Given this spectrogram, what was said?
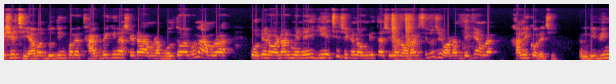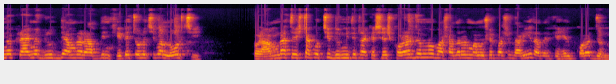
এসেছি, আবার দুদিন পরে থাকবে কিনা সেটা আমরা বলতে পারব না। আমরা কোর্টের অর্ডার মেনেই গিয়েছি, সেখানে অমৃতা সিংহের অর্ডার ছিল, সেই অর্ডার দেখে আমরা খালি করেছি। বিভিন্ন ক্রাইমের বিরুদ্ধে আমরা রাত দিন খেটে চলেছি বা লড়ছি। আমরা চেষ্টা করছি দুর্নীতিটাকে শেষ করার জন্য বা সাধারণ মানুষের পাশে দাঁড়িয়ে তাদেরকে হেল্প করার জন্য।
